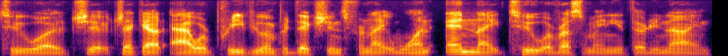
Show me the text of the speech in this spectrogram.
to uh, ch- check out our preview and predictions for night one and night two of WrestleMania 39.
